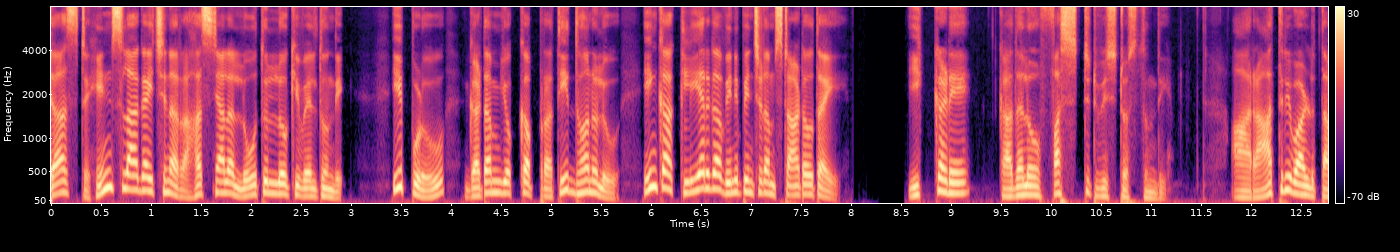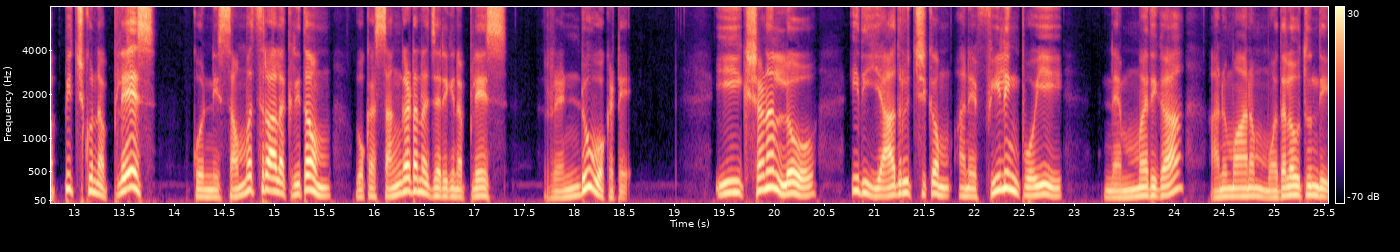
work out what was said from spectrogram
జస్ట్ హింట్స్ లాగా ఇచ్చిన రహస్యాల లోతుల్లోకి వెళ్తుంది. ఇప్పుడు ఘటం యొక్క ప్రతిధ్వనులు ఇంకా క్లియర్గా వినిపించడం స్టార్ట్ అవుతాయి. ఇక్కడే కథలో ఫస్ట్ ట్విస్ట్ వస్తుంది. ఆ రాత్రి వాళ్ళు తప్పించుకున్న ప్లేస్ కొన్ని సంవత్సరాల క్రితం ఒక సంఘటన జరిగిన ప్లేస్ రెండూ ఒకటే. ఈ క్షణంలో ఇది యాదృచ్ఛికం అనే ఫీలింగ్ పోయి నెమ్మదిగా అనుమానం మొదలవుతుంది.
